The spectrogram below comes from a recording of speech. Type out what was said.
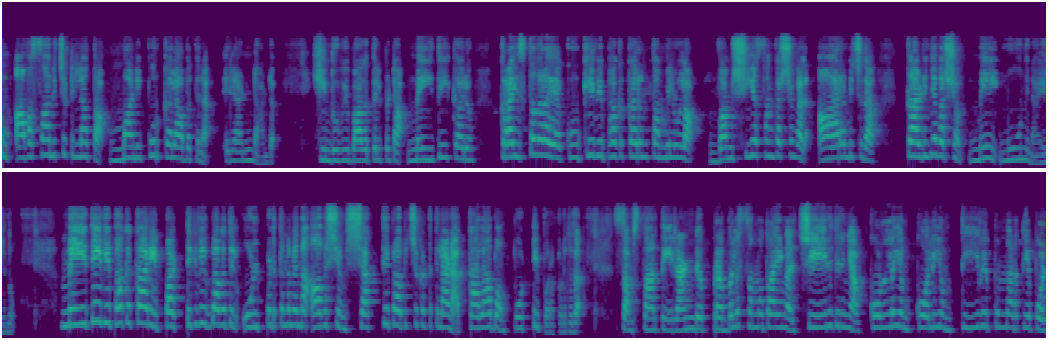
ഇനിയും അവസാനിച്ചിട്ടില്ലാത്ത മണിപ്പൂർ കലാപത്തിന് രണ്ടാണ്ട്. ഹിന്ദു വിഭാഗത്തിൽപ്പെട്ട മെയ്തീക്കാരും ക്രൈസ്തവരായ കൂക്കി വിഭാഗക്കാരും തമ്മിലുള്ള വംശീയ സംഘർഷങ്ങൾ ആരംഭിച്ചത് കഴിഞ്ഞ വർഷം മെയ് മൂന്നിനായിരുന്നു. മെയ്തി വിഭാഗക്കാരെ പട്ടിക വിഭാഗത്തിൽ ഉൾപ്പെടുത്തണമെന്ന ആവശ്യം ശക്തി പ്രാപിച്ച ഘട്ടത്തിലാണ് കലാപം പൊട്ടിപ്പുറപ്പെടുന്നത്. സംസ്ഥാനത്തെ രണ്ട് പ്രബല സമുദായങ്ങൾ ചേരിതിരിഞ്ഞ കൊള്ളയും കൊലയും തീവെപ്പും നടത്തിയപ്പോൾ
